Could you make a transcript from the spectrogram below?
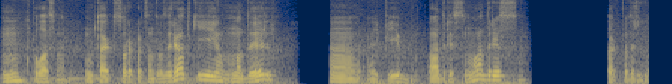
М, классно. Ну так, 40% зарядки, модель, э, IP, адрес, адрес. Так, подожди,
